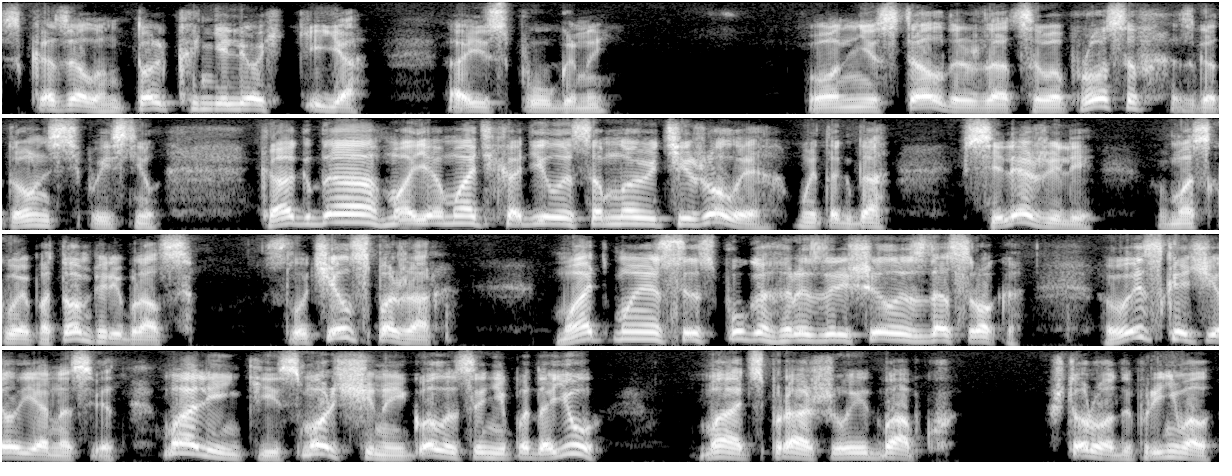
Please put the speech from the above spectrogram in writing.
сказал он, — только не легкий я, а испуганный. Он не стал дождаться вопросов, с готовностью пояснил. — Когда моя мать ходила со мною тяжелая, мы тогда в селе жили, в Москву я потом перебрался. Случился пожар. Мать моя с испуга разрешилась до срока. Выскочил я на свет, маленький, сморщенный, голоса не подаю. Мать спрашивает бабку, что роды принимал.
